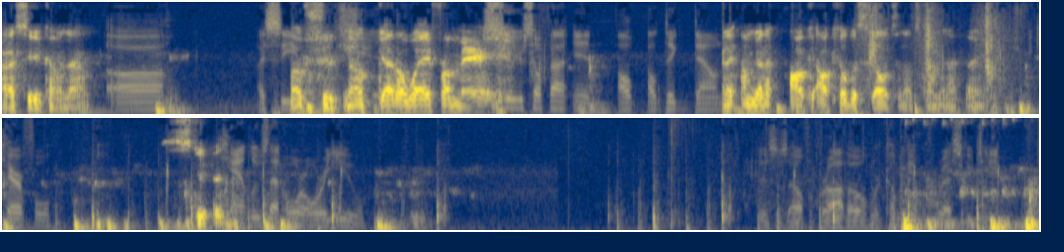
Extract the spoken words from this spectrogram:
I see you coming down. Uh, I see. Oh you. shoot! No, get away from me! Seal yourself out in. I'll I'll dig down. Hey, I'm gonna. I'll I'll kill the skeleton that's coming. I think. Just be careful. Stupid. Can't lose that ore or you. This is Alpha Bravo. We're coming in with rescue team.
